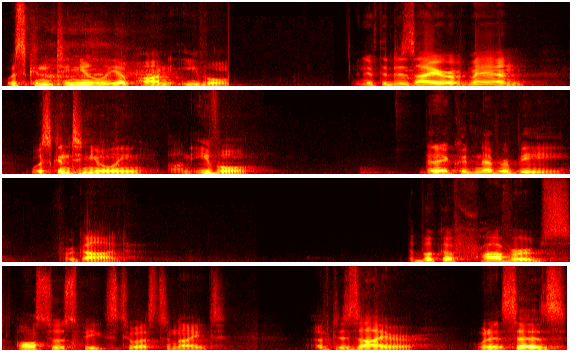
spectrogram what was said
was continually upon evil? And if the desire of man was continually on evil, then it could never be for God. The book of Proverbs also speaks to us tonight of desire when it says,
